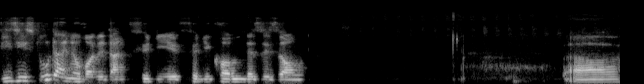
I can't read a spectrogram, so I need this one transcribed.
wie siehst du deine Rolle dann für die, für die kommende Saison? Äh,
